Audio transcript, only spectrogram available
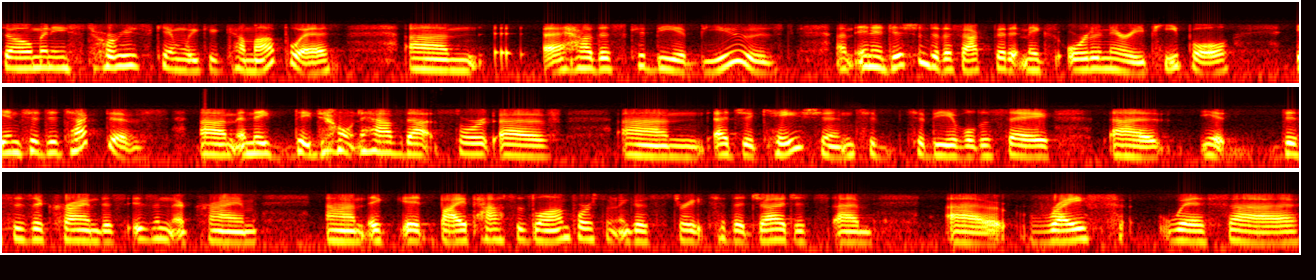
so many stories, Kim, we could come up with um, how this could be abused. Um, in addition to the fact that it makes ordinary people into detectives, um, and they they don't have that sort of um, education to to be able to say uh, it, this is a crime, this isn't a crime. Um, it, it bypasses law enforcement and goes straight to the judge. It's um, uh, rife with uh,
